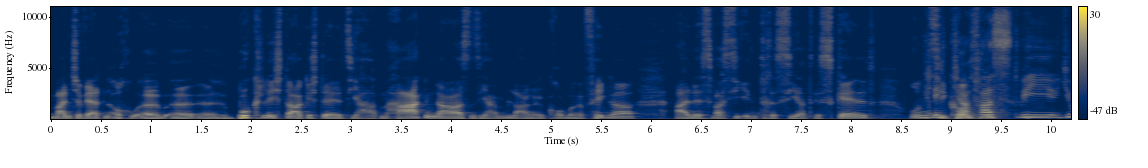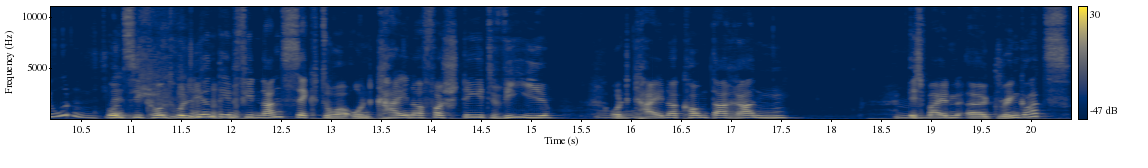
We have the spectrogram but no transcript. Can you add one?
Manche werden auch äh, äh, äh, bucklig dargestellt. Sie haben Hakennasen, sie haben lange, krumme Finger. Alles, was sie interessiert, ist Geld. Und Klingt sie ja fast wie Juden. Und Mensch. sie kontrollieren den Finanzsektor und keiner versteht wie. Oh. Und keiner kommt daran. Ich meine, äh, Gringotts.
